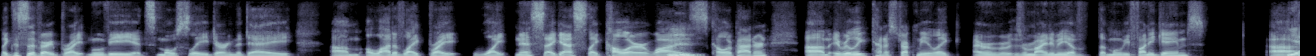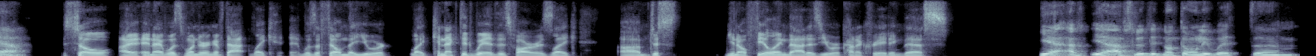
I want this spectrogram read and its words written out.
like this is a very bright movie it's mostly during the day um a lot of like bright whiteness I guess like color wise color pattern. Um it really kind of struck me like I remember it was reminding me of the movie Funny Games. Um, yeah. so I and I was wondering if that like it was a film that you were like connected with as far as like um just you know feeling that as you were kind of creating this. Yeah, yeah, absolutely. Not only with um,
